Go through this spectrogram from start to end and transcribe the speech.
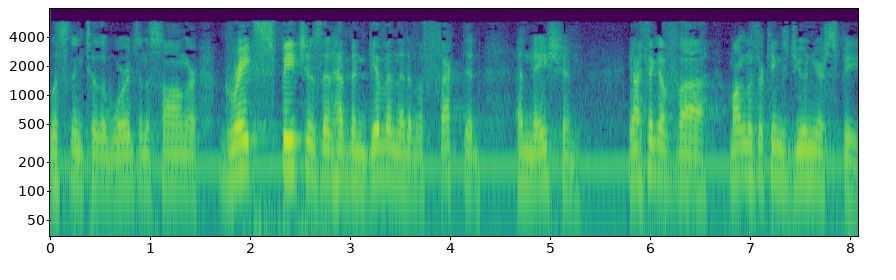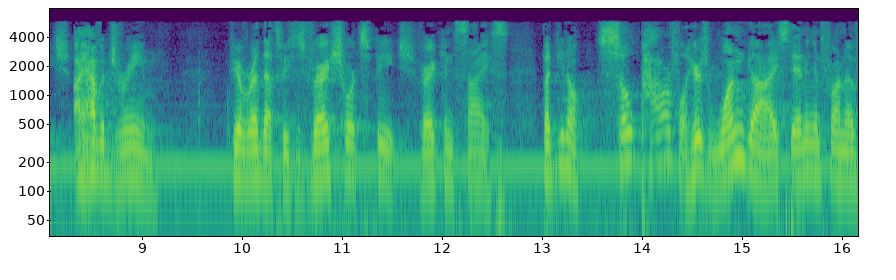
listening to the words in a song, or great speeches that have been given that have affected a nation. You know, I think of uh, Martin Luther King's Jr. speech, I Have a Dream. If you ever read that speech, it's a very short speech, very concise. But, you know, so powerful. Here's one guy standing in front of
